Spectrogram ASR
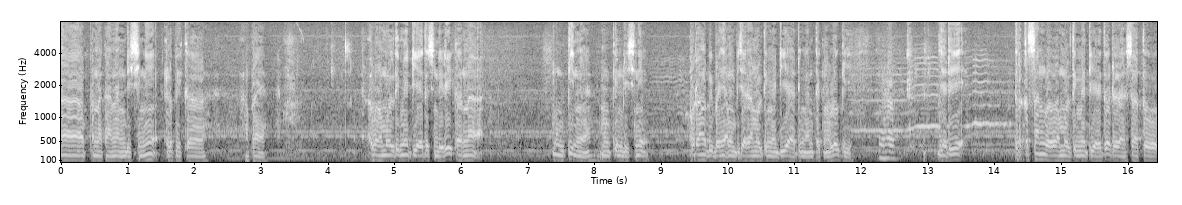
eh, penekanan di sini lebih ke apa ya bahwa multimedia itu sendiri karena mungkin ya mungkin di sini orang lebih banyak membicarakan multimedia dengan teknologi. Jadi terkesan bahwa multimedia itu adalah suatu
